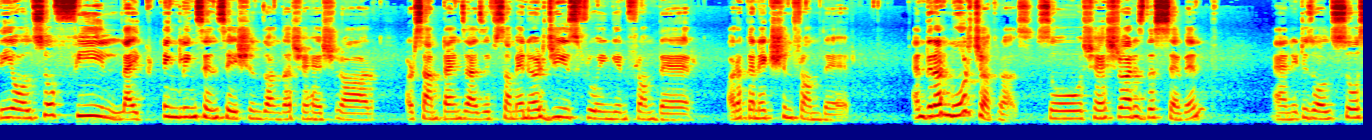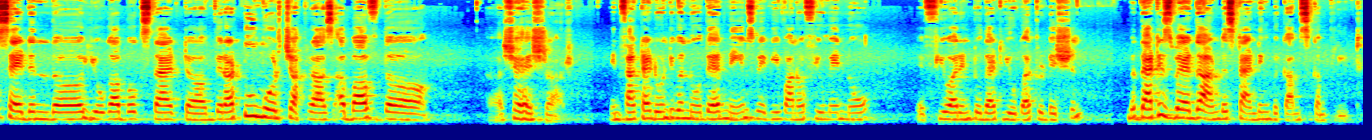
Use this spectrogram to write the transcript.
they also feel like tingling sensations on the sahasrar or sometimes as if some energy is flowing in from there or a connection from there and there are more chakras so sahasrar is the seventh and it is also said in the yoga books that uh, there are two more chakras above the uh, Sahasrar. In fact, I don't even know their names. Maybe one of you may know if you are into that yoga tradition. But that is where the understanding becomes complete,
